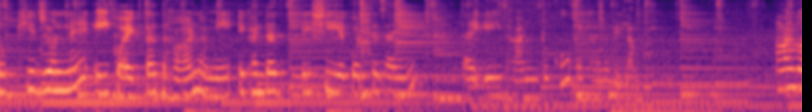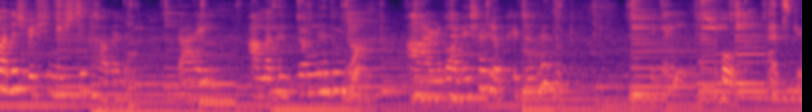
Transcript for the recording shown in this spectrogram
লক্ষ্মীর জন্যে এই কয়েকটা ধান আমি এখানটা বেশি ইয়ে করতে চাইনি তাই এই ধানটুকু এখানে দিলাম। আমার গণেশ বেশি মিষ্টি খাবে না, তাই আমাদের জন্য দুটো। আর গণেশ আর লক্ষ্মীর জন্য দুটো। এটাই ভোগ আজকে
